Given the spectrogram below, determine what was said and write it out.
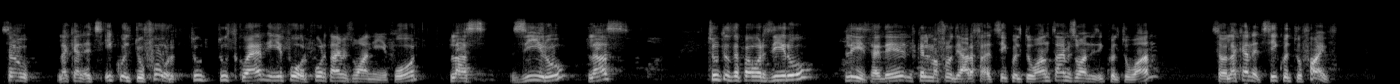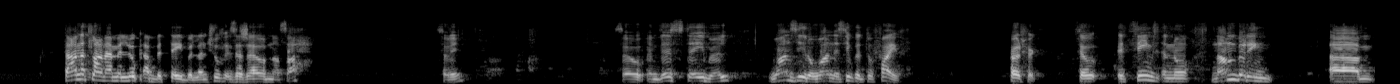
so لكن it's equal to 4 2 2 square هي 4 4 times 1 هي 4 plus 0 plus 2 to the power 0 please هذه الكل المفروض يعرفها. it's equal to 1 times 1 is equal to 1 so so لكن it's equal to 5 تعال نطلع نعمل look up بال table لنشوف إذا جاوبنا صح. sorry So in this table 101 is equal to 5 perfect. So it seems إنه numbering um,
